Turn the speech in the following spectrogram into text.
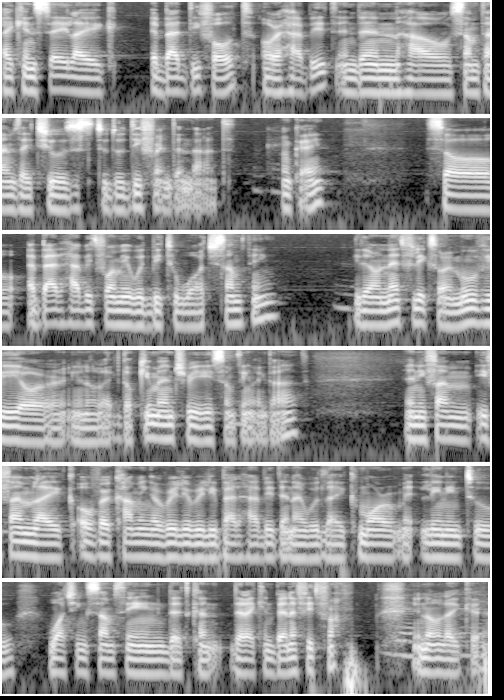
I can say like a bad default or a habit, and then how sometimes I choose to do different than that. Okay. So a bad habit for me would be to watch something, either on Netflix or a movie or you know like documentary, something like that. And if I'm if I'm like overcoming a really really bad habit, then I would like more lean into watching something that can that I can benefit from. you know, like uh,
